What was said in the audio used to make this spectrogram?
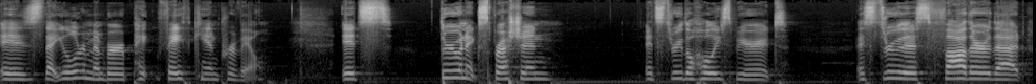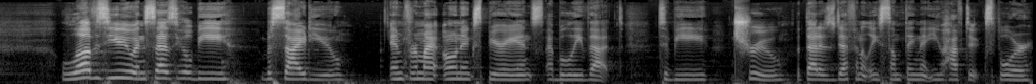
is that you'll remember faith can prevail. It's through an expression, it's through the Holy Spirit, it's through this Father that loves you and says he'll be beside you. And from my own experience, I believe that to be true, but that is definitely something that you have to explore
